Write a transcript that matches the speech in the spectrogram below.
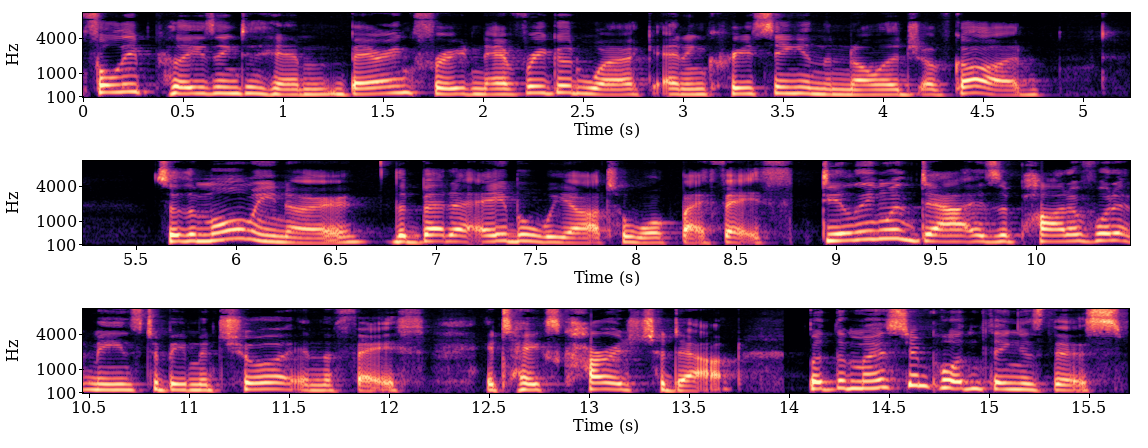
fully pleasing to Him, bearing fruit in every good work, and increasing in the knowledge of God. So, the more we know, the better able we are to walk by faith. Dealing with doubt is a part of what it means to be mature in the faith. It takes courage to doubt. But the most important thing is this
